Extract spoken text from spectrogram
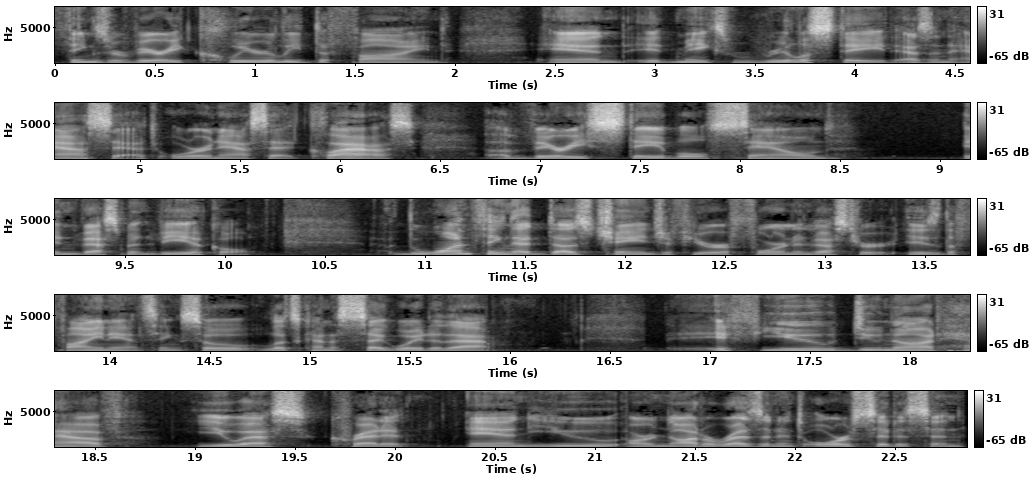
Things are very clearly defined and it makes real estate as an asset or an asset class a very stable, sound investment vehicle. The one thing that does change if you're a foreign investor is the financing. So let's kind of segue to that. If you do not have US credit and you are not a resident or citizen,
